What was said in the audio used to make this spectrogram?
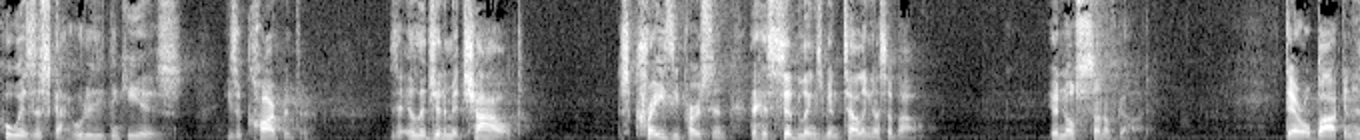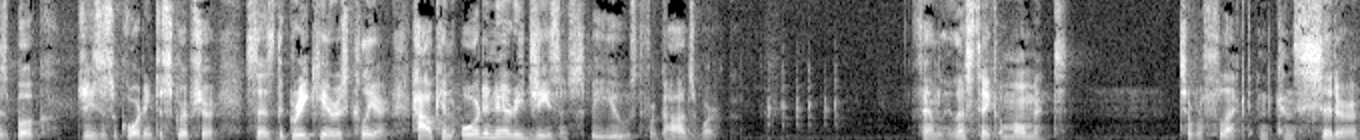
Who is this guy? Who does he think he is? He's a carpenter. An illegitimate child. This crazy person that his siblings been telling us about. You're no son of God. Darrell Bock, in his book, Jesus According to Scripture, says the Greek here is clear. How can ordinary Jesus be used for God's work? Family, let's take a moment to reflect and consider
